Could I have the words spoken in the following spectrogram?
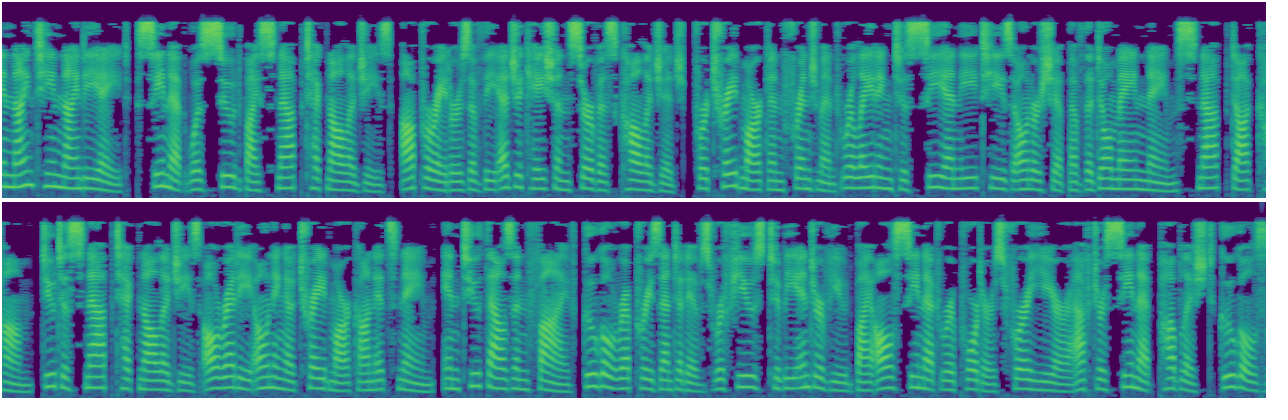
In 1998, CNET was sued by Snap Technologies, operators of the education service Collegedge, for trademark infringement relating to CNET's ownership of the domain name Snap.com, due to Snap Technologies already owning a trademark on its name. In 2005, Google representatives refused to be interviewed by all CNET reporters for a year after CNET published Google's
